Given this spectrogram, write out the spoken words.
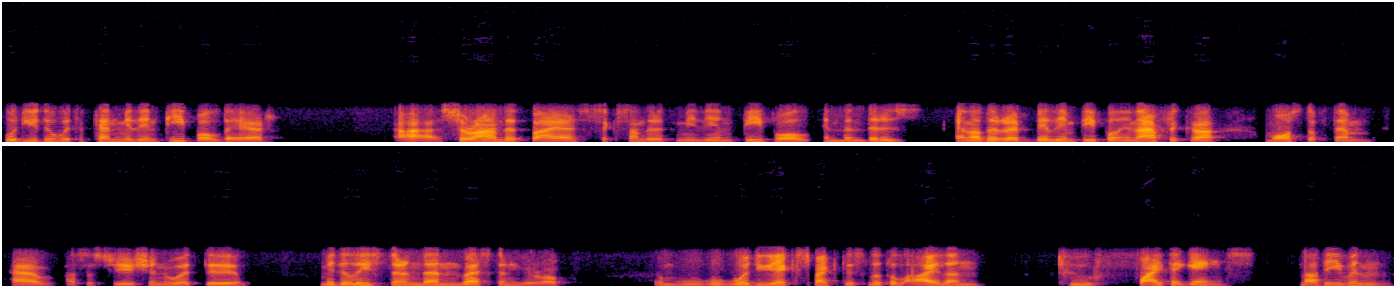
What do you do with the 10 million people there, uh, surrounded by 600 million people, and then there is another billion people in Africa? Most of them have association with the Middle Eastern than Western Europe. Um, what do you expect this little island to fight against? Not even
